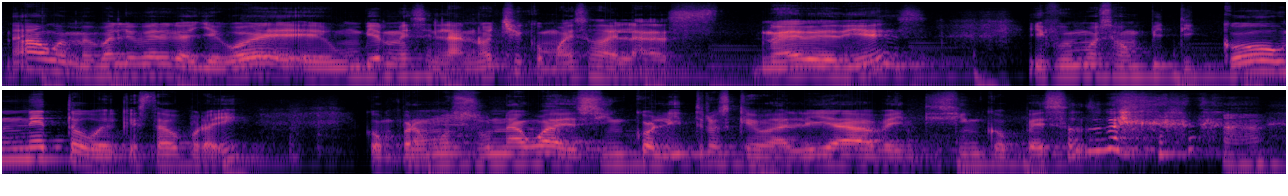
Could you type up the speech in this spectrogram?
No, güey, me vale verga. Llegó eh, un viernes en la noche, como eso de las 9, 10. Y fuimos a un piticó, un neto, güey, que estaba por ahí. Compramos un agua de 5 litros que valía 25 pesos, güey. Ajá.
